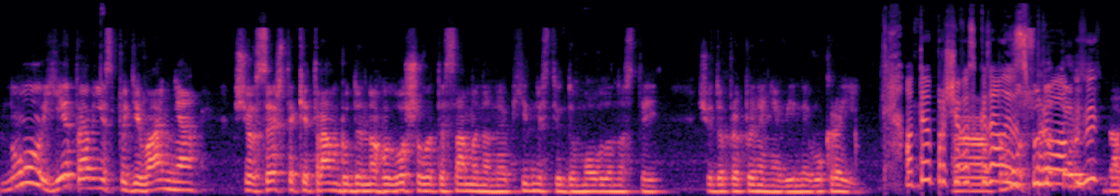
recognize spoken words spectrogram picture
ну є певні сподівання, що все ж таки Трамп буде наголошувати саме на необхідності домовленостей щодо припинення війни в Україні. От те, про що ви А, сказали тому суто про. Да,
